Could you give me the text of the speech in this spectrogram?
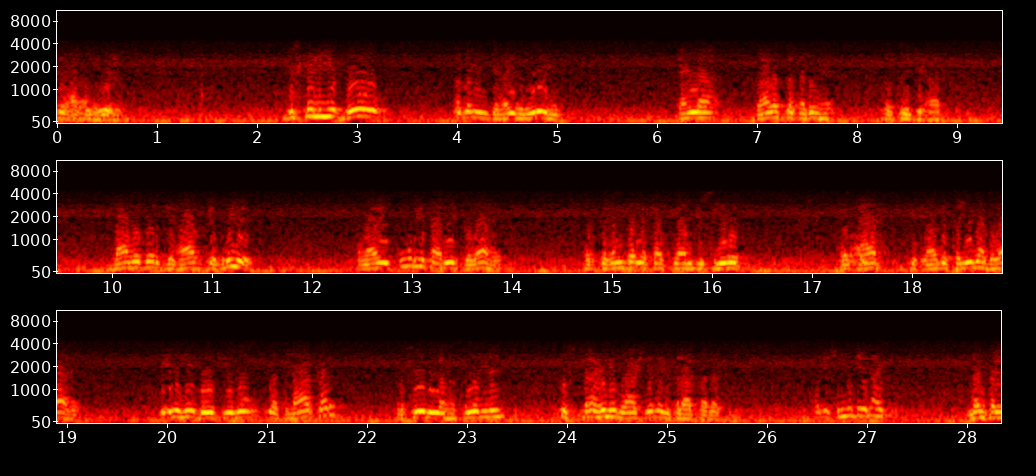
سے حاصل ہوئے جس کے لیے دو قدم انتہائی ضروری ہیں۔ پہلا، دعوت کا قدم ہے اور پھر جہاد۔ کا دعوت اور جہاد کے ذریعے ہماری پوری تاریخ گواہ ہے اور پیغمبر نسا اسلام کی سیرت اور آپ کی فلاط طیبہ گواہ ہے کہ انہی دو چیزوں کو اپنا کر رسول اللہ علیہ وسلم نے اس داخلی معاشرے میں انقلاب پیدا کیا اور یہ سنت الہی کی من پہلے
